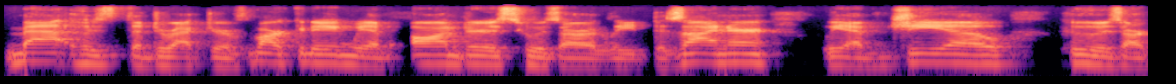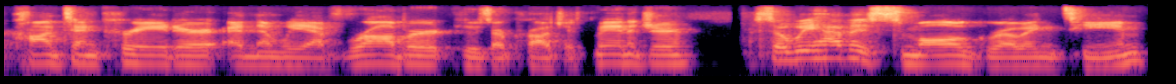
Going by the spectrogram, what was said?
Matt, who's the director of marketing. We have Anders, who is our lead designer. We have Geo, who is our content creator. And then we have Robert, who's our project manager. So we have a small growing team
